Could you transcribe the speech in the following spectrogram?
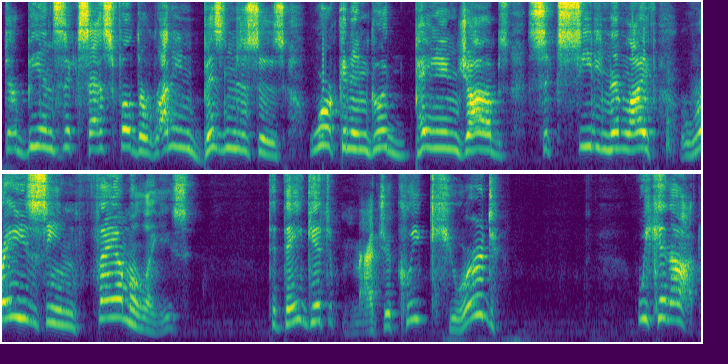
They're being successful. They're running businesses, working in good paying jobs, succeeding in life, raising families. Did they get magically cured? We cannot,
